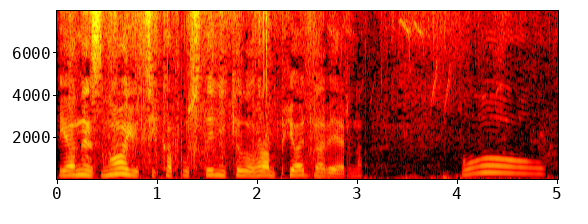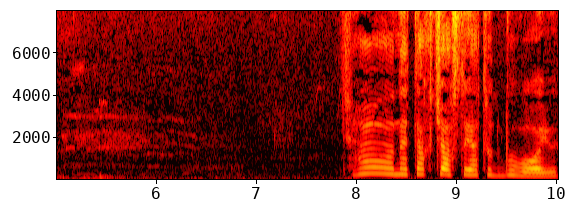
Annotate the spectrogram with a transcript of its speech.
Я не знаю, ці капустині кілограм 5, напевно. О. Та, не так часто я тут буваю.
